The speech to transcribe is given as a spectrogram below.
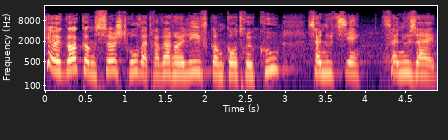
qu'un gars comme ça, je trouve, à travers un livre comme Contre-coup, ça nous tient, ça nous aide.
